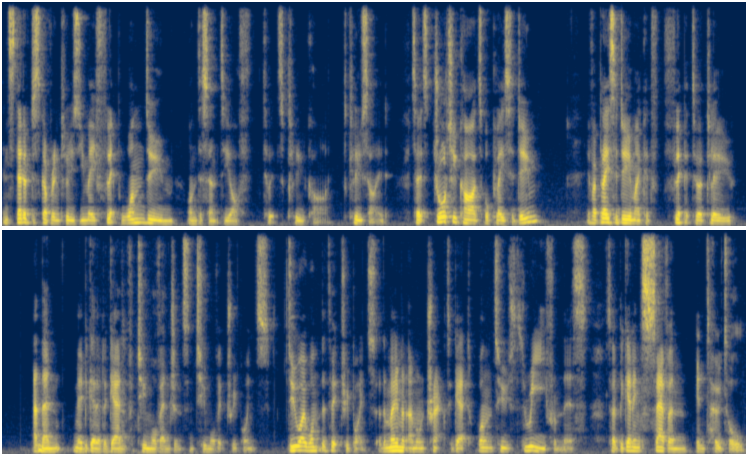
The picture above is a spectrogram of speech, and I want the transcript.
Instead of discovering clues, you may flip one Doom on Descent to Yoth to its clue card, clue side. So it's draw two cards or place a Doom. If I place a Doom, I could flip it to a clue, and then maybe get it again for two more Vengeance and two more victory points. Do I want the victory points? At the moment, I'm on track to get one, two, three from this. So I'd be getting seven in total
